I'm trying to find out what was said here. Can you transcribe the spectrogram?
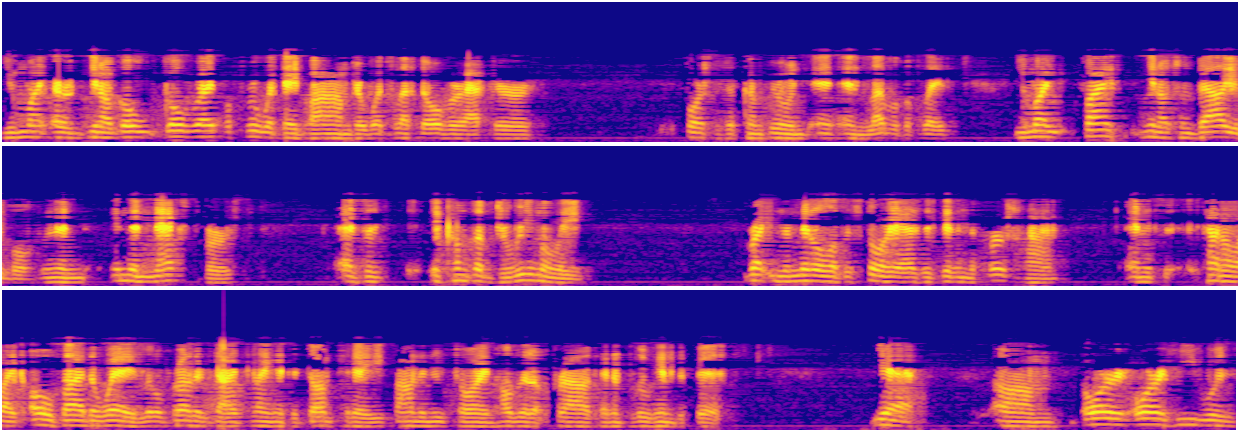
You might, or you know, go go rifle through what they bombed or what's left over after forces have come through and, and, and leveled the place, you might find you know some valuables. And then in the next verse, as it, it comes up dreamily, right in the middle of the story as it did in the first time, and it's kind of like, oh, by the way, little brother died playing at the dump today. He found a new toy and held it up proud, and it blew him to bits. Yeah, um, or or he was,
